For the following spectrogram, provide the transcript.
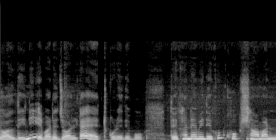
জল দিইনি, এবারে জলটা অ্যাড করে দেব। তো এখানে আমি দেখুন খুব সামান্য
